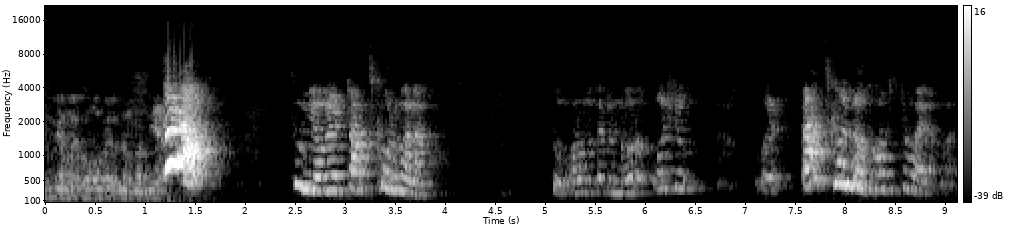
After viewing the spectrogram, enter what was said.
তুমি আমায় ক্ষমা করে তুমি আমার টাচ করবে না। তোমার মতো একটা নরক পশু ওর টাচ করলেও কষ্ট হয় আমার।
